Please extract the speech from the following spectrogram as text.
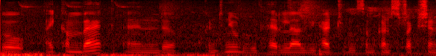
So I come back and uh, continued with Harilal. We had to do some construction,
